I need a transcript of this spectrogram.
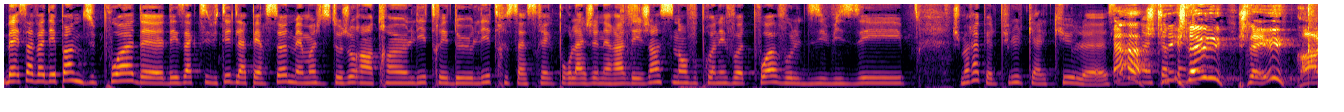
Ben, ça va dépendre du poids de, des activités de la personne, mais moi, je dis toujours entre un litre et deux litres, ça serait pour la générale des gens. Sinon, vous prenez votre poids, vous le divisez... Je me rappelle plus le calcul. Euh, ah, je l'ai eu! Je l'ai eu! Ah,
